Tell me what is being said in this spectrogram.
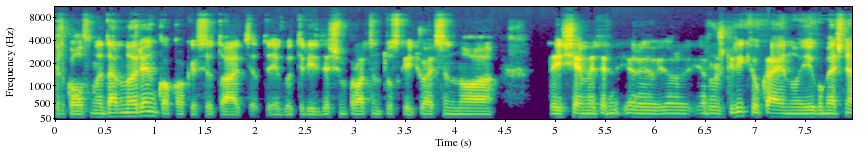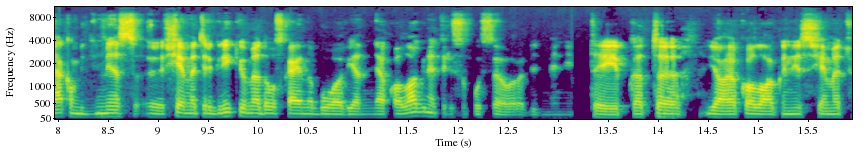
priklausomai dar nuo rinko kokia situacija. Tai jeigu 30 procentų skaičiuosi nuo Tai šiemet ir, ir, ir, ir už grikių kainų, jeigu mes šnekam didmės, šiemet ir grikių medaus kaina buvo vien ekologinė 3,5 euro didmenį. Taip, kad jo ekologinis šiemet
